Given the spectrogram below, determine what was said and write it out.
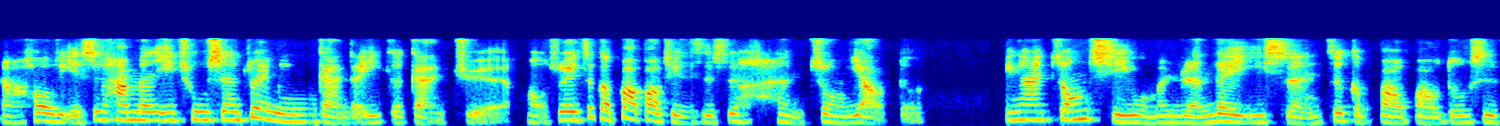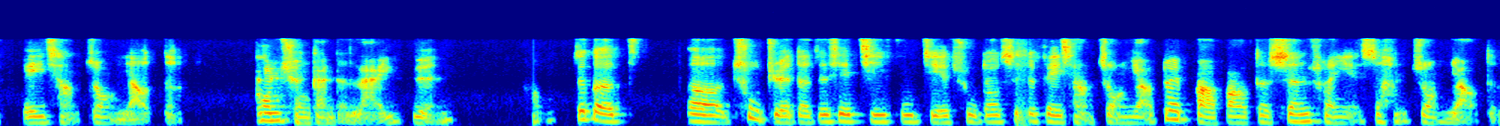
然后也是他们一出生最敏感的一个感觉哦，所以这个抱抱其实是很重要的。应该中期我们人类一生这个抱抱都是非常重要的安全感的来源。这个呃触觉的这些肌肤接触都是非常重要，对宝宝的生存也是很重要的。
